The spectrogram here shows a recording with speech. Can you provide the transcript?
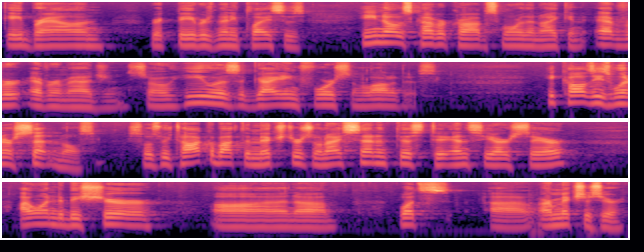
Gabe Brown, Rick Beavers, many places. He knows cover crops more than I can ever, ever imagine. So he was a guiding force in a lot of this. He calls these winter sentinels. So as we talk about the mixtures, when I sent this to NCR SARE, I wanted to be sure on uh, what's uh, our mixtures here.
